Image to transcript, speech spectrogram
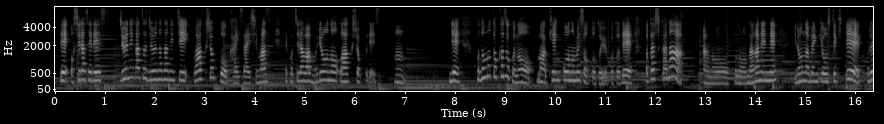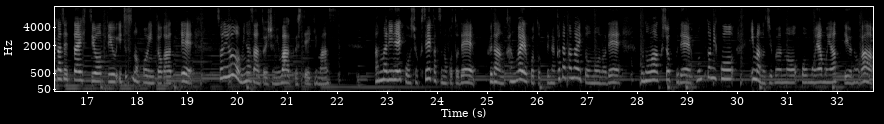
で、お知らせです。12月17日、ワークショップを開催します。でこちらは無料のワークショップです。うん。で、子供と家族の、まあ、健康のメソッドということで、私からあのこの長年ねいろんな勉強をしてきてこれが絶対必要っていう5つのポイントがあってそれを皆さんと一緒にワークしていきます。あんまりねこう食生活のことで普段考えることってなかなかないと思うのでこのワークショップで本当にこう今の自分のこうモヤモヤっていうのが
